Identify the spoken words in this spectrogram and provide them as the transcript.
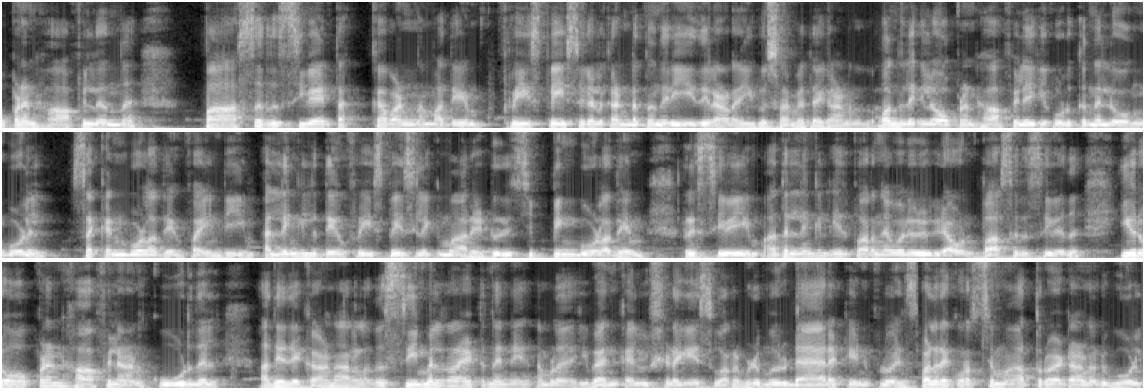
ഓപ്പൺ ആൻഡ് ഹാഫിൽ നിന്ന് പാസ് റിസീവ് ചെയ്യാൻ തക്കവണ്ണം അദ്ദേഹം ഫ്രീ സ്പേസുകൾ കണ്ടെത്തുന്ന രീതിയിലാണ് ഈ ഒരു സമയത്തെ കാണുന്നത്. ഒന്നില്ലെങ്കിൽ ഓപ്പൺ ഹാഫിലേക്ക് കൊടുക്കുന്ന ലോങ് ബോളിൽ സെക്കൻഡ് ബോൾ അദ്ദേഹം ഫൈൻഡ് ചെയ്യും. അല്ലെങ്കിൽ അദ്ദേഹം ഫ്രീ സ്പേസിലേക്ക് മാറിയിട്ട് ഒരു ചിപ്പിംഗ് ബോൾ അദ്ദേഹം റിസീവ് ചെയ്യും. അതല്ലെങ്കിൽ ഇത് പറഞ്ഞ പോലെ ഒരു ഗ്രൗണ്ട് പാസ് റിസീവ് ചെയ്ത് ഈ ഒരു ഓപ്പൺ ഹാഫിലാണ് കൂടുതൽ അദ്ദേഹത്തെ കാണാറുള്ളത്. സിമിലർ ആയിട്ട് തന്നെ നമ്മൾ ഇവാൻ കലൂഷിയുടെ കേസ് പറയുമ്പോഴും ഒരു ഡയറക്റ്റ് ഇൻഫ്ലുവൻസ് വളരെ കുറച്ച് മാത്രമായിട്ടാണ് ഒരു ഗോൾ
